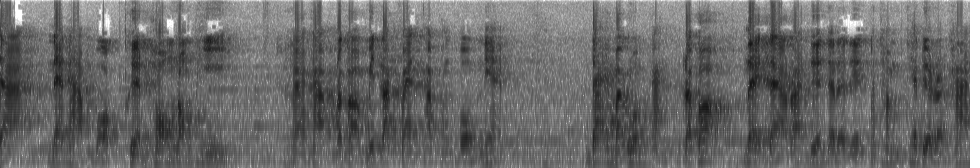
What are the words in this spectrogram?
จะแนะนำบอกเพื่อนพ้องน้องพี่ครับนะครับ แล้วก็มิตรรักแฟนคลับของผมเนี่ย ได้มาร่วมกัน แล้วก็ในแต่ละเดือนแต่ละเดือนก็ทำแค่เดือนละครั้ง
